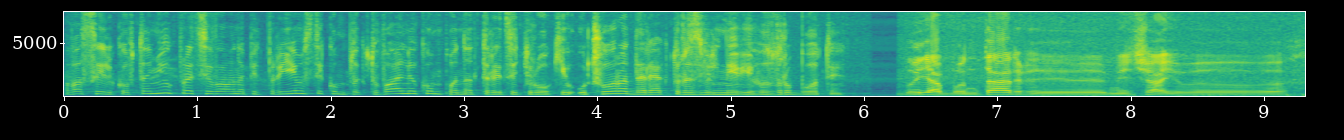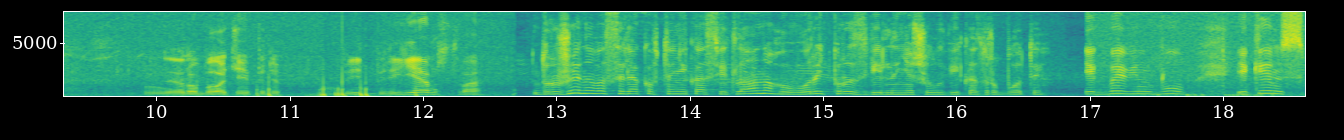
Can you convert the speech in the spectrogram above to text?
Василь Ковтанюк працював на підприємстві комплектувальником понад 30 років. Учора директор звільнив його з роботи. Ну, я бунтар, е, мішаю е, роботі підприємства. Дружина Василя Ковтанюка Світлана говорить про звільнення чоловіка з роботи. Якби він був якимсь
